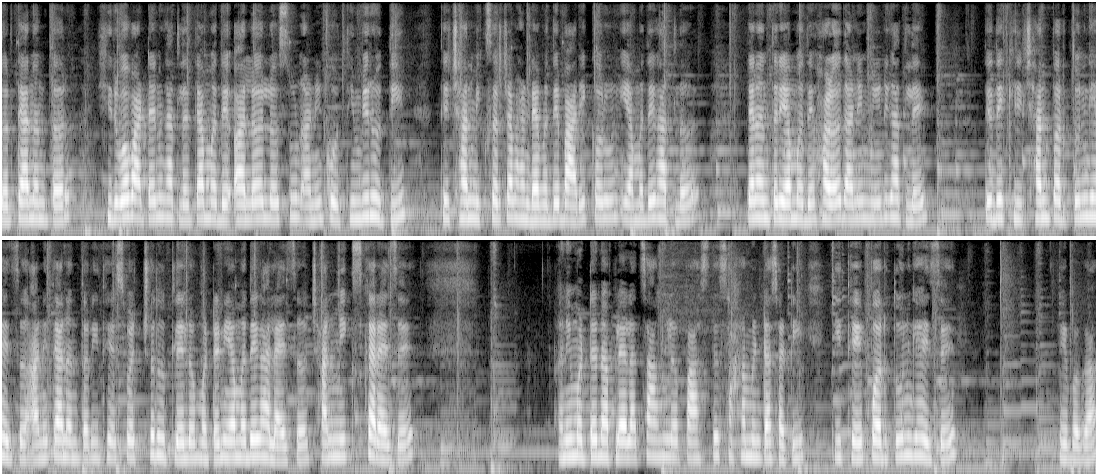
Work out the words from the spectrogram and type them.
तर त्यानंतर हिरवं वाटण घातलं. त्यामध्ये आलं लसूण आणि कोथिंबीर होती. ते छान मिक्सरच्या भांड्यामध्ये बारीक करून यामध्ये घातलं. त्यानंतर यामध्ये हळद आणि मीठ घातले. ते देखील छान परतून घ्यायचं आणि त्यानंतर इथे स्वच्छ धुतलेलं मटण यामध्ये घालायचं. छान मिक्स करायचं. आणि मटण आपल्याला चांगलं पाच ते सहा मिनटासाठी इथे परतून घ्यायचे. हे बघा.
